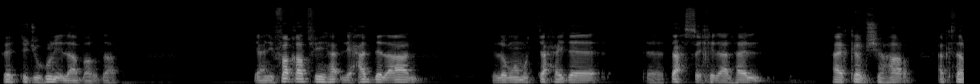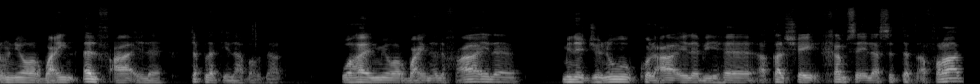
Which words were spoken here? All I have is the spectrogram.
فيتجهون إلى بغداد. يعني فقط فيها لحد الآن الأمم المتحدة آه، تحصي خلال هال كم شهر أكثر من 140 ألف عائلة انتقلت إلى بغداد. وهاي ال 140 ألف عائلة من الجنوب كل عائلة بها أقل شيء خمسة إلى ستة أفراد.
